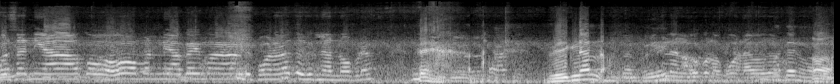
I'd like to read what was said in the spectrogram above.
વરસાદની આ કો- હવામાનની આગાહીમાં ફોન આવ્યો તો વિજ્ઞાનનો આપણે. વિજ્ઞાન? વિજ્ઞાન લોકોનો ફોન આવ્યો હતો હા.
